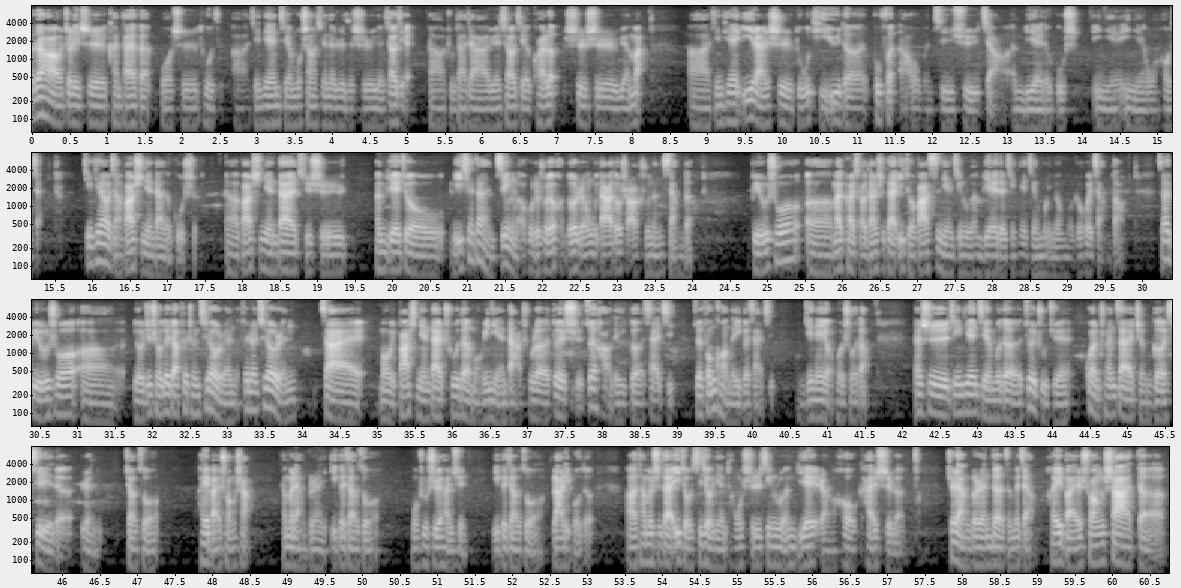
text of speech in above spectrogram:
大家好，这里是看台粉，我是兔子啊。今天节目上线的日子是元宵节啊，祝大家元宵节快乐，事事圆满啊。今天依然是读体育的部分啊，我们继续讲 NBA 的故事，一年一年往后讲。今天要讲八十年代的故事，呃，八十年代其实 NBA 就离现在很近了，或者说有很多人物大家都是耳熟能详的。比如说，呃，迈克尔乔丹是在一九八四年进入 NBA 的。今天节目里面我们都会讲到。再比如说，呃，有一支球队叫费城七六人，费城七六人在某八十年代初的某一年打出了队史最好的一个赛季，最疯狂的一个赛季。我们今天也会说到。但是今天节目的最主角，贯穿在整个系列的人叫做黑白双煞，他们两个人，一个叫做魔术师约翰逊，一个叫做拉里伯德。啊，他们是在一九七九年同时进入 NBA，然后开始了这两个人的怎么讲黑白双煞的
